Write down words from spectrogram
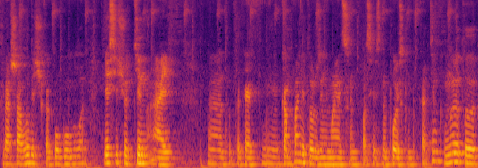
хороша выдача, как у Google. Есть еще TinEye. Это такая компания, тоже занимается непосредственно поиском по картинкам. Но это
